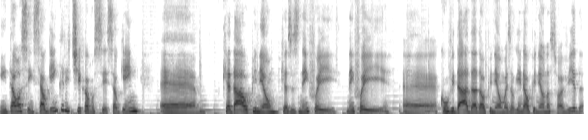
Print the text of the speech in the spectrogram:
Então, assim, se alguém critica você, se alguém é, quer dar opinião, que às vezes nem foi, nem foi é, convidada a dar opinião, mas alguém dá opinião na sua vida,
